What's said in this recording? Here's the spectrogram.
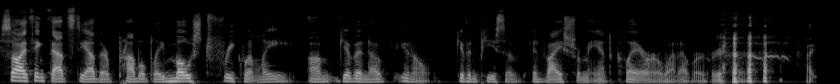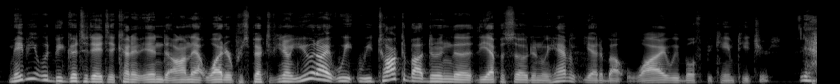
So I think that's the other probably most frequently um, given of, you know, given piece of advice from Aunt Claire or whatever. Maybe it would be good today to kind of end on that wider perspective. You know, you and I we, we talked about doing the the episode and we haven't yet about why we both became teachers. Yeah.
